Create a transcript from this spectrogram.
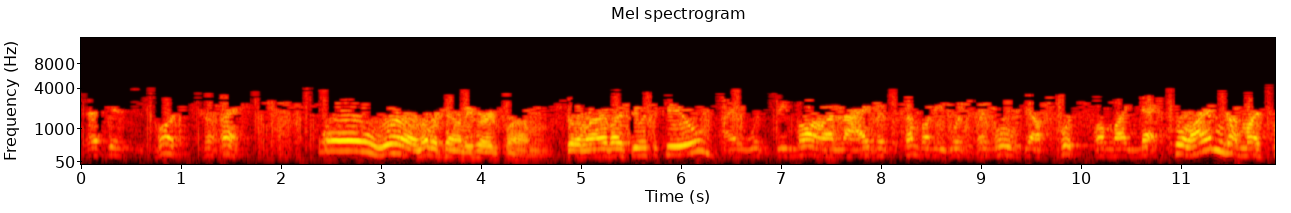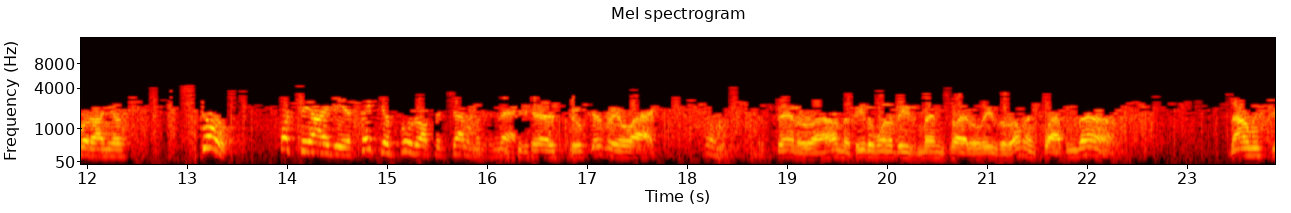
That is what correct. Oh, well, well, never can be heard from. Still alive, I see, Mr. Keel? I would be more alive if somebody would remove your foot from my neck. Well, I haven't got my foot on your... Stoop! What's the idea? Take your foot off the gentleman's neck. yes, Duke, just relax. Stand around. If either one of these men try to leave the room, and slap him down. Now, Mr.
